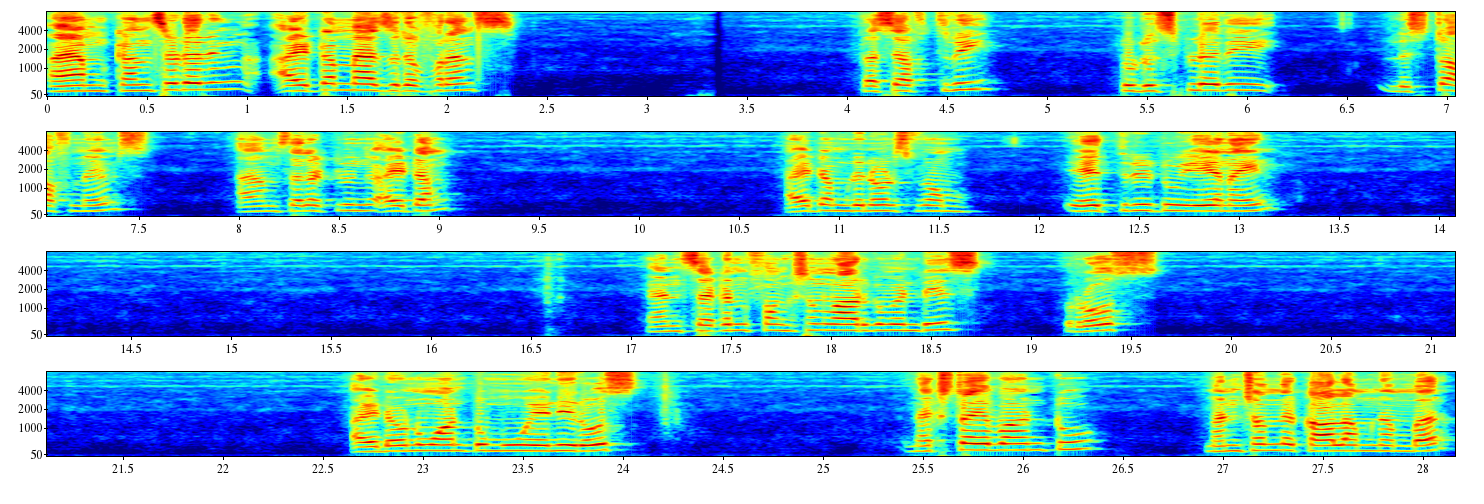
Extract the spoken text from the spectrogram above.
I am considering item as reference. Press F3 to display the list of names. I am selecting item. Item denotes from A3 to A9. And second functional argument is rows I don't want to move any rows. Next I want to mention the column number.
